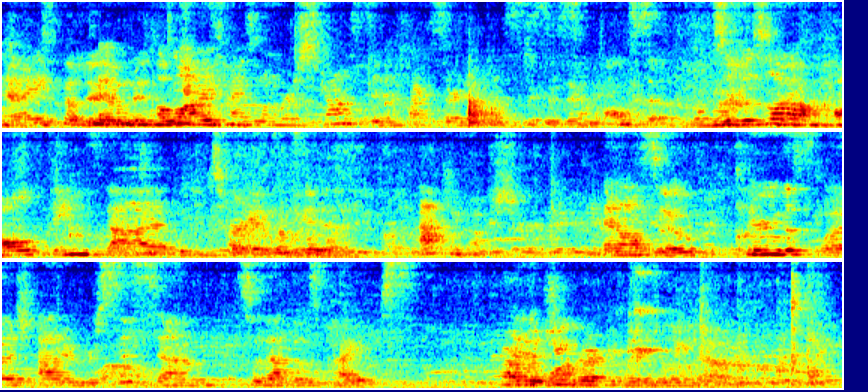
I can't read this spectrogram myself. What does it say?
Right? And a lot of times when we're stressed, it affects our digestive system also. So those are all things that we can target with acupuncture. And also clearing the sludge out of your system so that those pipes How would you water. recommend doing that?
